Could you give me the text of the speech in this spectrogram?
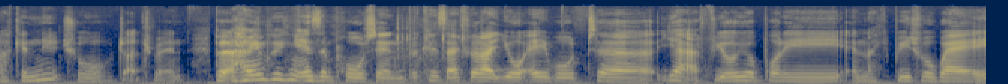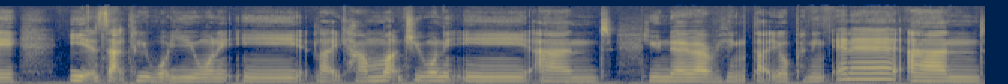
like a neutral judgment. But home cooking is important because I feel like you're able to, yeah, fuel your body in like a beautiful way, eat exactly what you want to eat, like how much you want to eat, and you know everything that you're putting in it. And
